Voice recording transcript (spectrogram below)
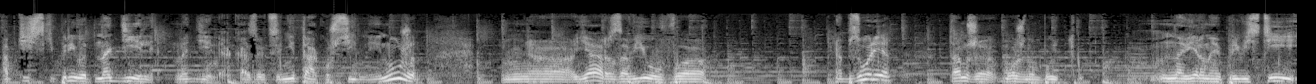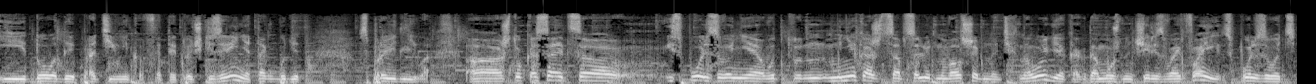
оптический привод на деле, на деле, оказывается, не так уж сильно и нужен, э, я разовью в обзоре. Там же можно будет наверное, привести и доводы противников этой точки зрения. Так будет справедливо. А, что касается использования, вот мне кажется, абсолютно волшебная технология, когда можно через Wi-Fi использовать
